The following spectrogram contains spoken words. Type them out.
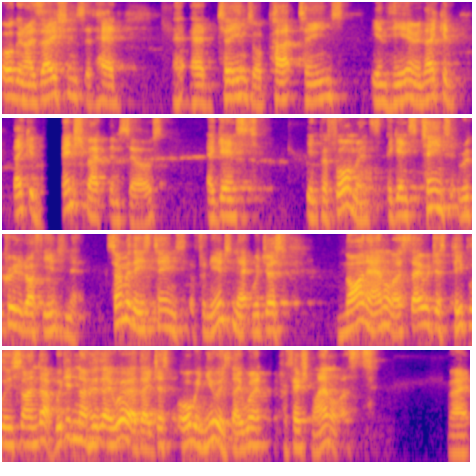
organizations that had, had teams or part teams in here and they could, they could benchmark themselves against, in performance, against teams recruited off the internet. Some of these teams from the internet were just non-analysts, they were just people who signed up. We didn't know who they were. They just, all we knew is they weren't professional analysts, right?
